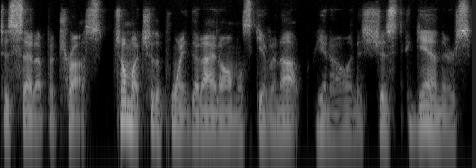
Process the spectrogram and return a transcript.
to set up a trust so much to the point that i'd almost given up you know and it's just again there's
